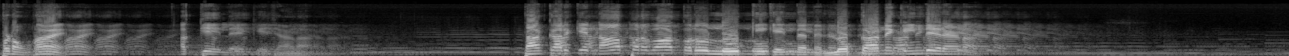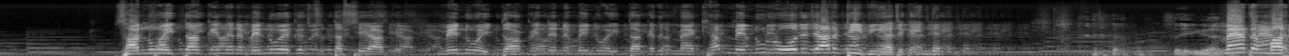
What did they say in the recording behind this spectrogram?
ਪੜਾਉਣਾ ਹੈ। ਅੱਗੇ ਲੈ ਕੇ ਜਾਣਾ। ਤਾਂ ਕਰਕੇ ਨਾ ਪਰਵਾਹ ਕਰੋ, ਲੋਕ ਕੀ ਕਹਿੰਦੇ ਨੇ? ਲੋਕਾਂ ਨੇ ਕਹਿੰਦੇ ਰਹਿਣਾ। ਸਾਨੂੰ ਇਦਾਂ ਕਹਿੰਦੇ ਨੇ ਮੈਨੂੰ ਇੱਕ ਦੱਸਿਆ ਕਿ ਮੈਨੂੰ ਇਦਾਂ ਕਹਿੰਦੇ ਨੇ ਮੈਨੂੰ ਇਦਾਂ ਕਹਿੰਦੇ ਨੇ। ਮੈਂ ਕਿਹਾ ਮੈਨੂੰ ਰੋਜ਼ ਯਾਰ ਟੀਵੀਆਂ 'ਚ ਕਹਿੰਦੇ ਨੇ। ਸਹੀ ਗੱਲ। ਮੈਂ ਤਾਂ ਮਰ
